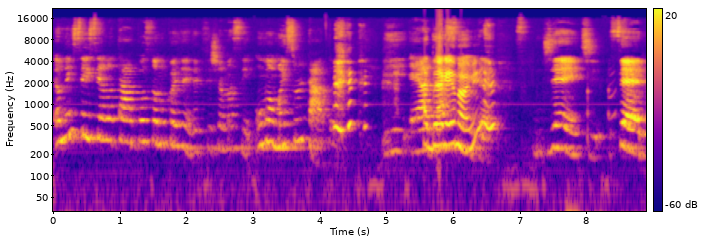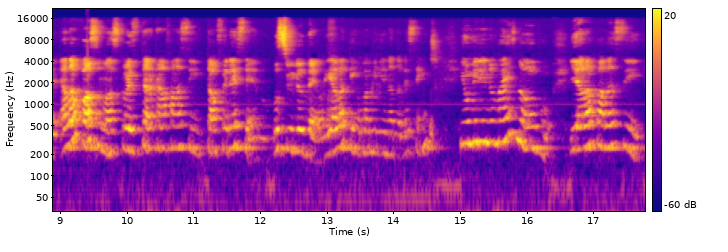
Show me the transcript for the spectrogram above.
eu nem sei se ela tá postando coisa ainda, que se chama assim, Uma Mãe Surtada. E é a Adorei o nome. Gente, sério, ela posta umas coisas que ela fala assim, tá oferecendo os filhos dela. E ela tem uma menina adolescente e um menino mais novo. E ela fala assim,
